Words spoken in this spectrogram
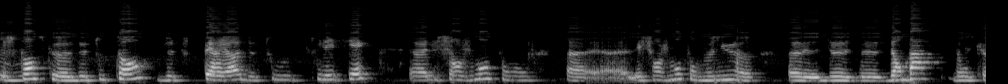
Et je mhm. pense que de tout temps, de toute période, de tous les siècles, euh, les, changements sont, euh, les changements sont venus euh, d'en bas. Donc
